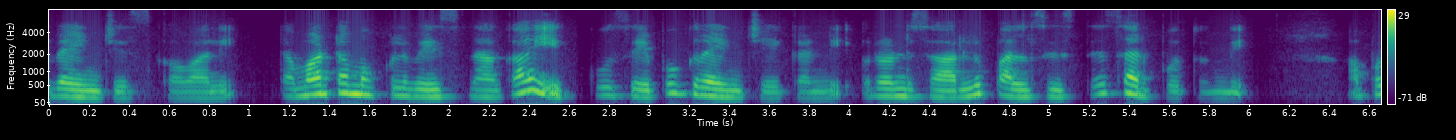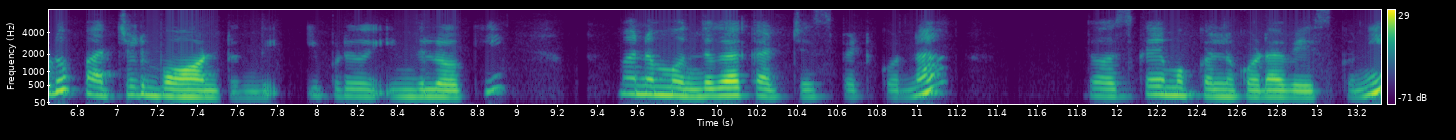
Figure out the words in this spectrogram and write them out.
గ్రైండ్ చేసుకోవాలి. టమాటా ముక్కలు వేసినాక ఎక్కువసేపు గ్రైండ్ చేయకండి. రెండుసార్లు పలసిస్తే సరిపోతుంది. అప్పుడు పచ్చడి బాగుంటుంది. ఇప్పుడు ఇందులోకి మనం ముందుగా కట్ చేసి పెట్టుకున్న దోసకాయ ముక్కలను కూడా వేసుకుని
